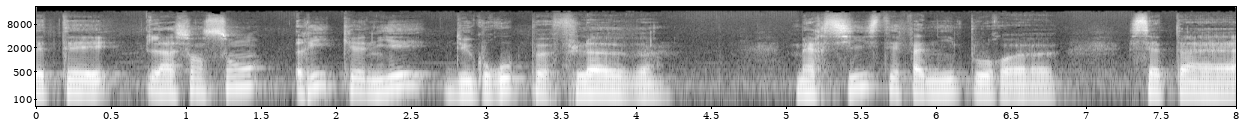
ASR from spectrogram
C'était la chanson Rick Nier du groupe Fleuve. Merci Stéphanie pour euh, cet euh,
